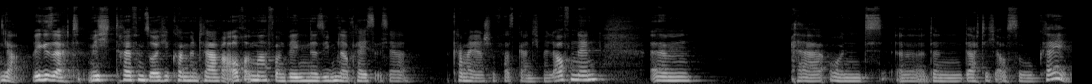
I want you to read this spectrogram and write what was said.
ja, wie gesagt, mich treffen solche Kommentare auch immer, von wegen eine 7er Pace ist ja, kann man ja schon fast gar nicht mehr laufen nennen. Ähm, äh, und äh, dann dachte ich auch so, okay,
